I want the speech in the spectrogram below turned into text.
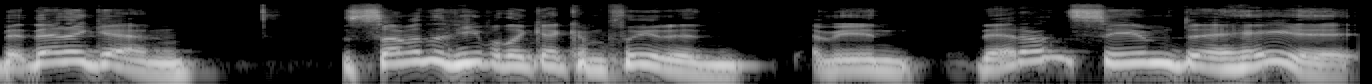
then again, some of the people that get completed, I mean, they don't seem to hate it.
